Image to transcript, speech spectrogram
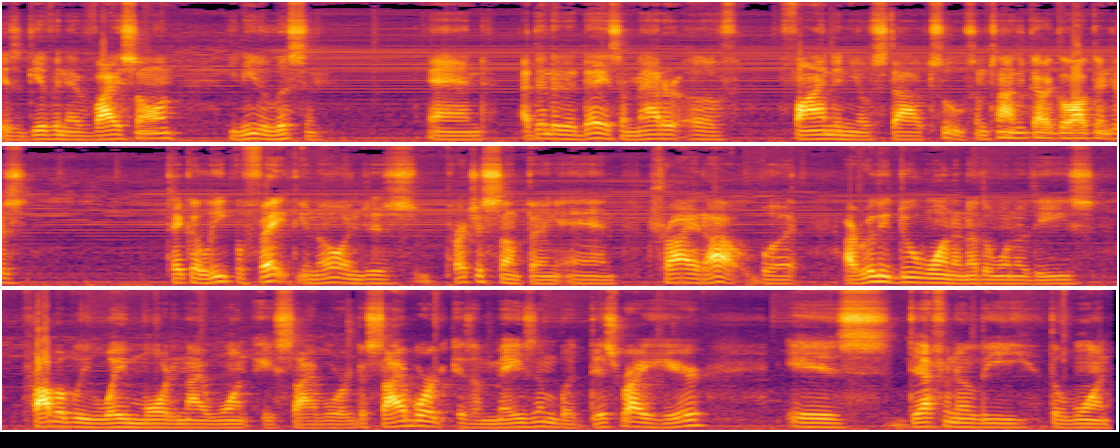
is giving advice on. You need to listen. And at the end of the day, it's a matter of finding your style too. Sometimes you got to go out there and just take a leap of faith, you know, and just purchase something and try it out. But I really do want another one of these, probably way more than I want a cyborg. The cyborg is amazing, but this right here is definitely the one.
